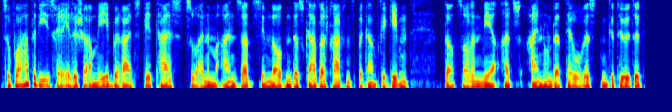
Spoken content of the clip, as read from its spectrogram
Zuvor hatte die israelische Armee bereits Details zu einem Einsatz im Norden des Gazastreifens bekannt gegeben. Dort sollen mehr als 100 Terroristen getötet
